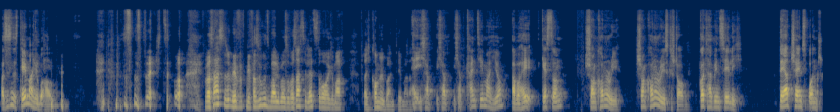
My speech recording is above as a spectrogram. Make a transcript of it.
Was ist denn das Thema hier überhaupt? Das ist echt so. Was hast du, wir, wir versuchen es mal über so, was hast du letzte Woche gemacht? Vielleicht kommen wir über ein Thema. Dann. Hey, ich habe ich hab, ich hab kein Thema hier, aber hey, gestern Sean Connery. Sean Connery ist gestorben. Gott hab ihn selig. Der James Bond.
